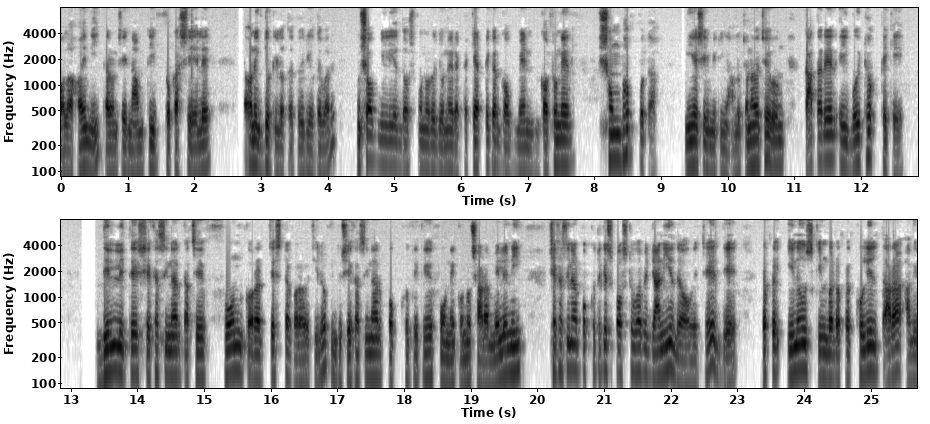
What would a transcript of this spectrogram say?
বলা হয়নি, কারণ সেই নামটি প্রকাশ্যে এলে অনেক জটিলতা তৈরি হতে পারে। সব মিলিয়ে দশ পনেরো জনের একটা কেয়ারটেকার গভর্নমেন্ট গঠনের সম্ভাব্যতা নিয়ে সেই মিটিং আলোচনা হয়েছে এবং কাতারের এই বৈঠক থেকে দিল্লিতে শেখ হাসিনার কাছে ফোন করার চেষ্টা করা হয়েছিল, কিন্তু শেখ হাসিনার পক্ষ থেকে ফোনে কোনো সাড়া মেলেনি। শেখ হাসিনার পক্ষ থেকে স্পষ্টভাবে জানিয়ে দেওয়া হয়েছে যে, ডক্টর ইনুস কিংবা ডক্টর খলিল, তারা আগে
